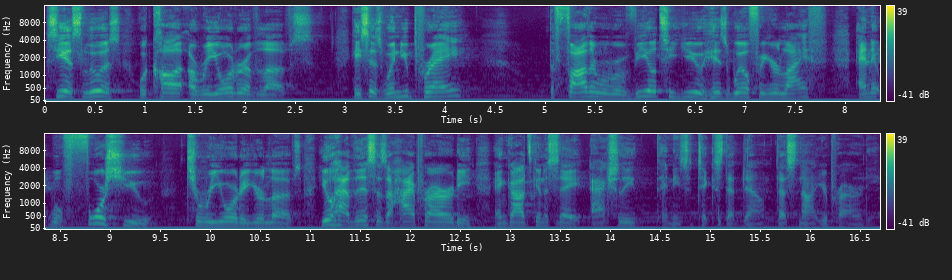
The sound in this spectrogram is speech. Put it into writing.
C.S. Lewis would call it a reorder of loves. He says, when you pray, the Father will reveal to you His will for your life, and it will force you to reorder your loves. You'll have this as a high priority, and God's going to say, actually, that needs to take a step down. That's not your priority.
